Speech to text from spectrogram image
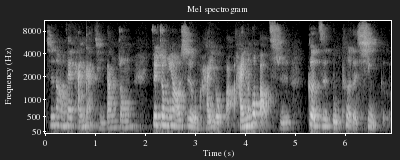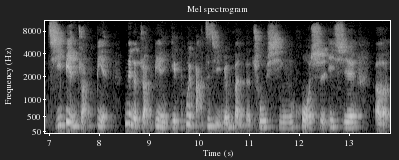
知道在谈感情当中。最重要是，我们还有保还能够保持各自独特的性格，即便转变，那个转变也不会把自己原本的初心或是一些呃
